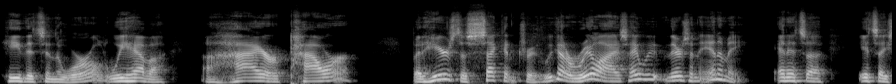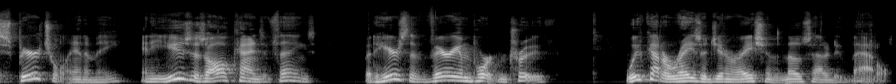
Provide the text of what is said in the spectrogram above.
He that's in the world. We have a, a higher power. But here's the second truth. We got to realize, hey, we, there's an enemy, and it's a it's a spiritual enemy, and he uses all kinds of things. But here's the very important truth. We've got to raise a generation that knows how to do battle.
